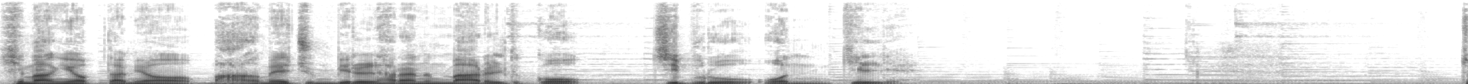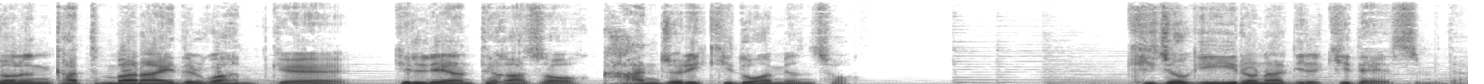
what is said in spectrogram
희망이 없다며 마음의 준비를 하라는 말을 듣고 집으로 온 길례. 저는 같은 반 아이들과 함께 길리한테 가서 간절히 기도하면서 기적이 일어나길 기대했습니다.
